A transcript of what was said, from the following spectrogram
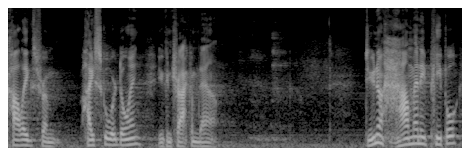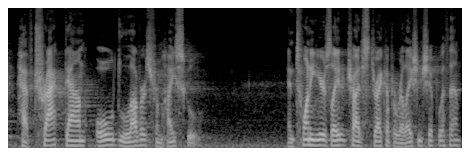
colleagues from high school are doing. You can track them down. Do you know how many people have tracked down old lovers from high school and 20 years later try to strike up a relationship with them?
